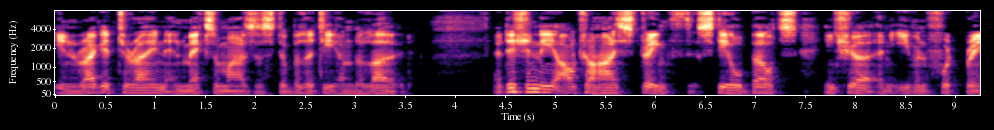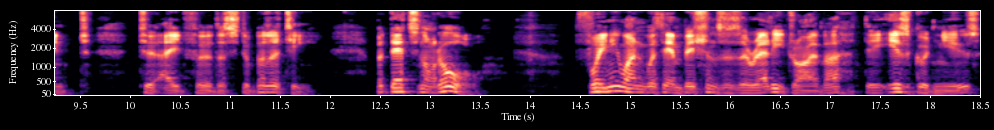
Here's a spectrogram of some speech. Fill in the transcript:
in rugged terrain and maximizes stability under load. Additionally, ultra-high strength steel belts ensure an even footprint to aid further stability. But that's not all. For anyone with ambitions as a rally driver, there is good news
